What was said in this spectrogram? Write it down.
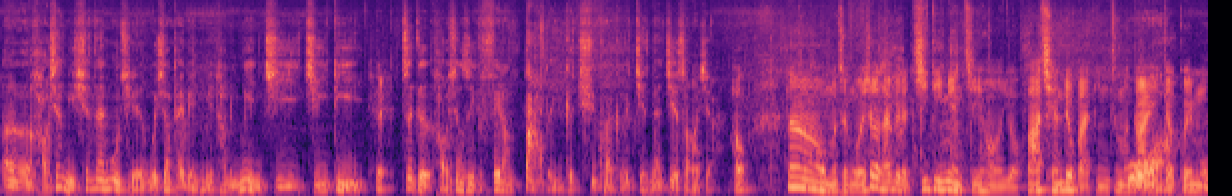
呃，好像你现在目前微笑台北里面，它的面积基地，对，这个好像是一个非常大的一个区块，可不可以简单介绍一下？好，那我们整个微笑台北的基地面积哈，有八千六百平这么大一个规模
